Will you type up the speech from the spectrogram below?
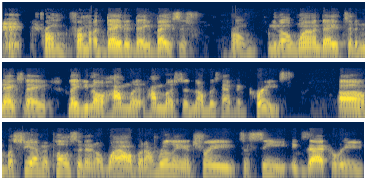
from from a day to day basis, from you know one day to the next day, let you know how much how much the numbers have increased. Um, but she haven't posted in a while. But I'm really intrigued to see exactly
